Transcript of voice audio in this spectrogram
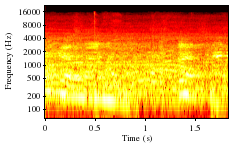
The Tennessee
